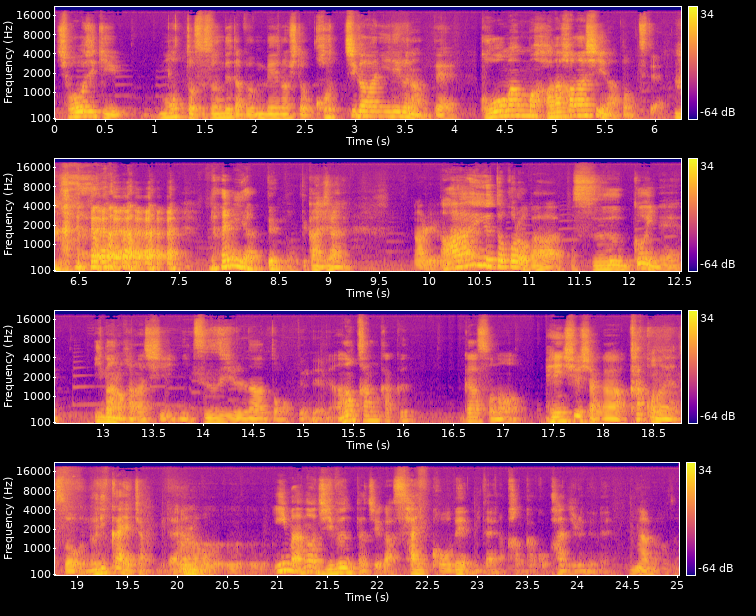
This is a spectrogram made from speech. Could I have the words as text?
正直もっと進んでた文明の人をこっち側に入れるなんて傲慢も甚だしいなと思ってたよ 何やってんのって感じなんだよ。あるよね。ああいうところがすっごいね今の話に通じるなと思ってんだよね。あの感覚がその編集者が過去のやつを塗り替えちゃうみたいなの。を、うん。うんうん今の自分たちが最高でみたいな感覚を感じるんだよね。なるほどね。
